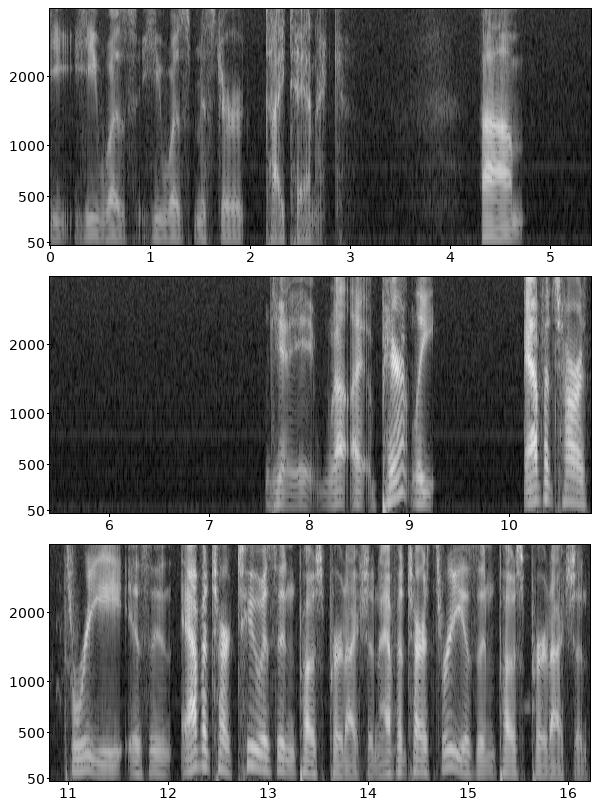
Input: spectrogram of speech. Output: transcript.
he he was he was Mr. Titanic. Um. Yeah. it- well, I, apparently, Avatar three is in Avatar two is in post production. Avatar three is in post production.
